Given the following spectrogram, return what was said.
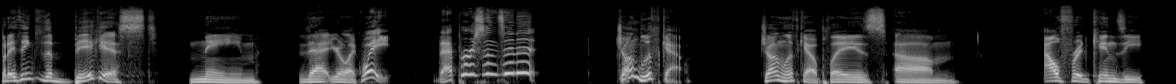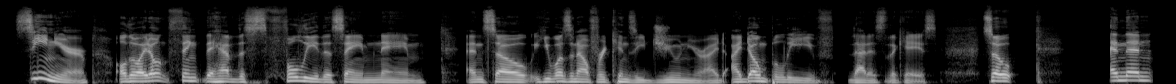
But i think the biggest name that you're like wait that person's in it? John lithgow. John lithgow plays um alfred kinsey senior although i don't think they have this fully the same name. And so he wasn't alfred kinsey jr i, I don't believe that is the case. So and then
